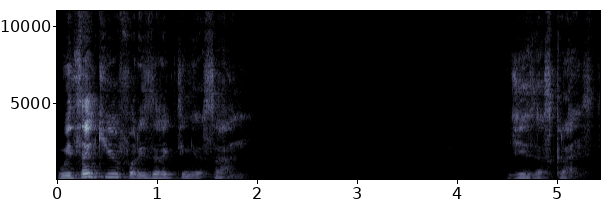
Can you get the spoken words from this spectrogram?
we thank you for resurrecting your Son, Jesus Christ.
